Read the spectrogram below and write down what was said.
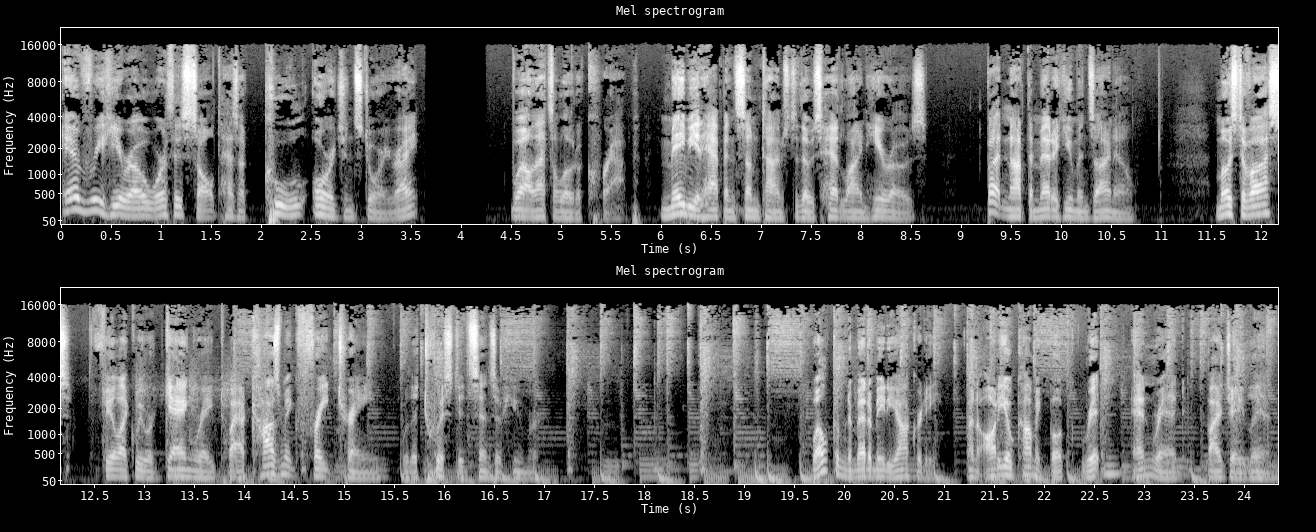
Every hero worth his salt has a cool origin story, right? Well, that's a load of crap. Maybe it happens sometimes to those headline heroes, but not the metahumans I know. Most of us feel like we were gang raped by a cosmic freight train with a twisted sense of humor. Welcome to Metamediocrity, an audio comic book written and read by Jay Lynn.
